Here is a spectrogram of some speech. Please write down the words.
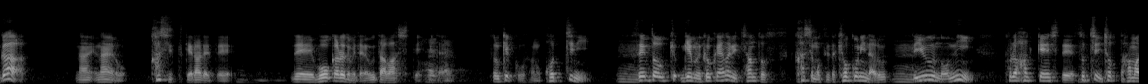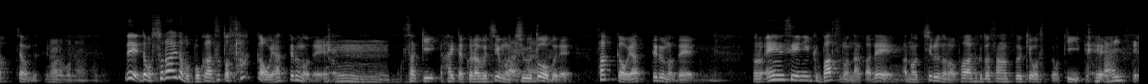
がななんやろ？歌詞つけられてうんでボーカロイドみたいなの歌わしてみたいな、それ結構そのこっちにうん。戦闘ゲームの曲やのにちゃんと歌詞もついた曲になるっていうのにそれを発見してそっちにちょっとハマっちゃうんですよ。ででもその間も僕はずっとサッカーをやってるのでさっき入ったクラブチームの中等部でサッカーをやってるのでその遠征に行くバスの中でうん。あのチルドのパーフェクト算数教室を聞いてないって。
